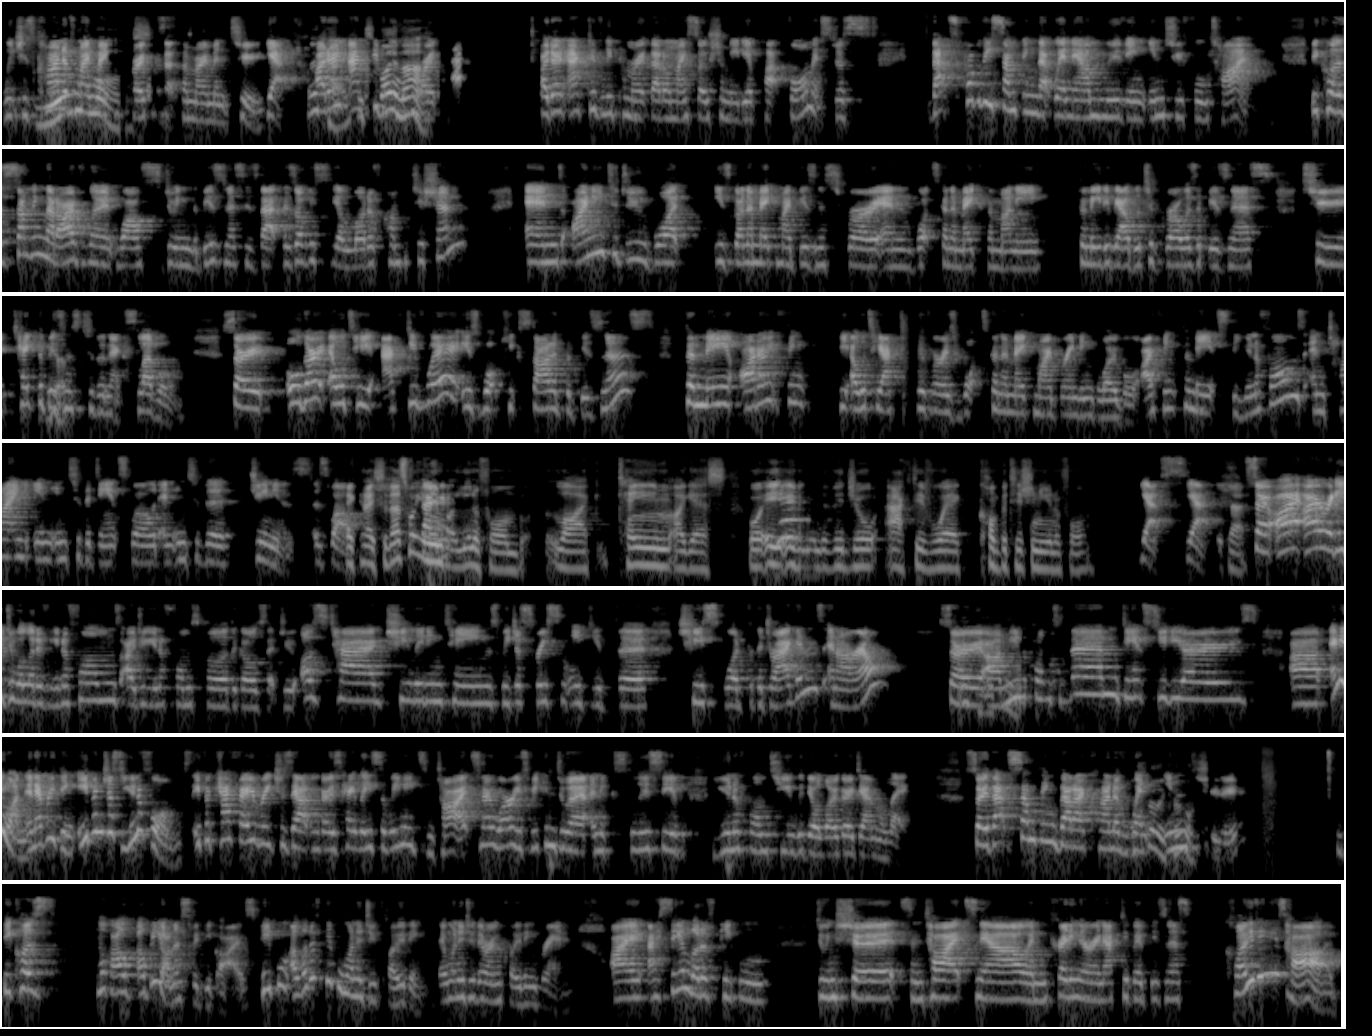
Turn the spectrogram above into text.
which is kind uniforms. of my main focus at the moment too. Yeah, okay. I don't actively promote that. that. I don't actively promote that on my social media platform. It's just that's probably something that we're now moving into full time because something that I've learned whilst doing the business is that there's obviously a lot of competition and I need to do what is going to make my business grow and what's going to make the money for me to be able to grow as a business, to take the business yeah. to the next level. So, although LT Activewear is what kickstarted the business, for me, I don't think the LT Activewear is what's going to make my branding global. I think for me, it's the uniforms and tying in into the dance world and into the juniors as well. Okay, so that's what you so, mean by uniform, like team, I guess, or yeah. even individual activewear competition uniform. Yes, yeah. Okay. So I, I already do a lot of uniforms. I do uniforms for the girls that do OzTag, cheerleading teams. We just recently did the cheer squad for the Dragons, NRL. So um, uniforms for them, dance studios, uh, anyone and everything, even just uniforms. If a cafe reaches out and goes, "Hey Lisa, we need some tights," no worries, we can do a, an exclusive uniform to you with your logo down the leg. So that's something that I kind of that's went really cool. into because look, I'll, I'll be honest with you guys. People, a lot of people want to do clothing. They want to do their own clothing brand. I, I see a lot of people doing shirts and tights now and creating their own activewear business clothing is hard.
